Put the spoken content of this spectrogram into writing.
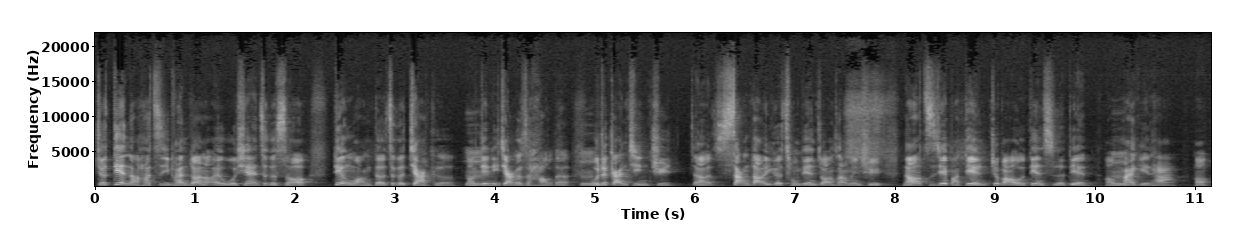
就电脑他自己判断了，哎，我现在这个时候电网的这个价格啊，电力价格是好的，我就赶紧去呃上到一个充电桩上面去，然后直接把电就把我电池的电哦卖给他。哦，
